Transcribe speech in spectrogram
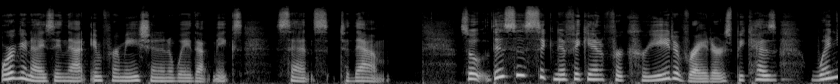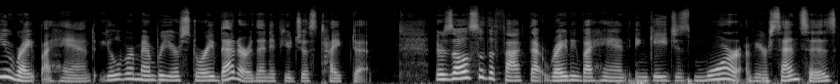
organizing that information in a way that makes sense to them. So, this is significant for creative writers because when you write by hand, you'll remember your story better than if you just typed it. There's also the fact that writing by hand engages more of your senses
